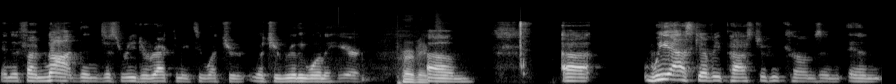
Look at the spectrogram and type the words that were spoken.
and if I'm not, then just redirect me to what you what you really want to hear. Perfect. Um, uh, we ask every pastor who comes and, and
